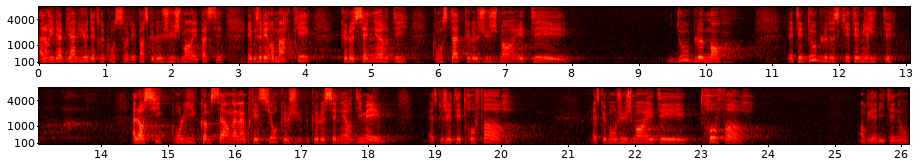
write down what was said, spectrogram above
alors il a bien lieu d'être consolé parce que le jugement est passé. Et vous avez remarqué que le Seigneur dit, constate que le jugement était doublement, était double de ce qui était mérité. Alors si on lit comme ça, on a l'impression que, le Seigneur dit, mais est-ce que j'ai été trop fort? Est-ce que mon jugement a été trop fort? En réalité, non.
